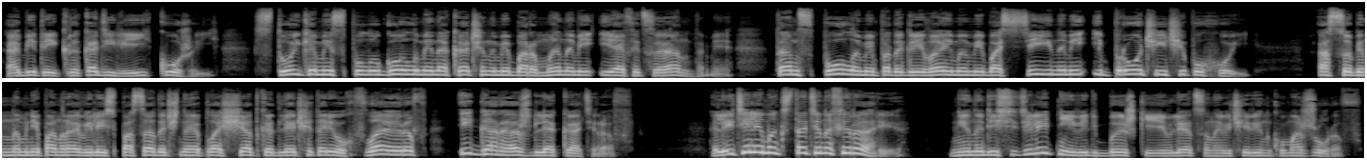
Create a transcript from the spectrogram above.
обитой крокодилией кожей, стойками с полуголыми накачанными барменами и официантами, танцполами, подогреваемыми бассейнами и прочей чепухой. Особенно мне понравились посадочная площадка для четырех флайеров и гараж для катеров. Летели мы, кстати, на Феррари. Не на десятилетние ведь бэшки являться на вечеринку мажоров.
